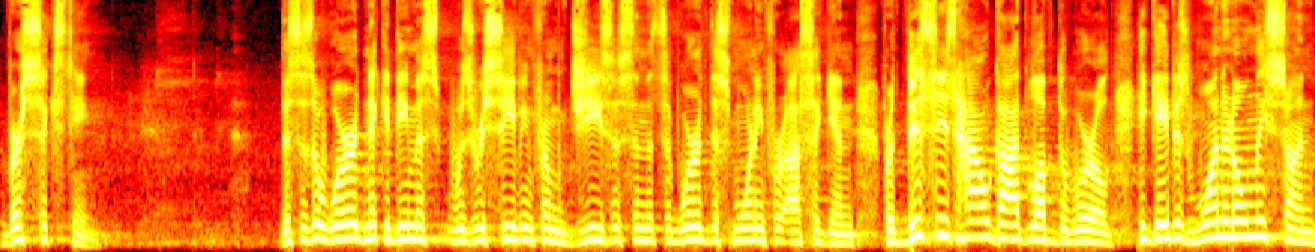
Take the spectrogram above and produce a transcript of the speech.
verse 16. This is a word Nicodemus was receiving from Jesus, and it's a word this morning for us again. For this is how God loved the world. He gave his one and only Son,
